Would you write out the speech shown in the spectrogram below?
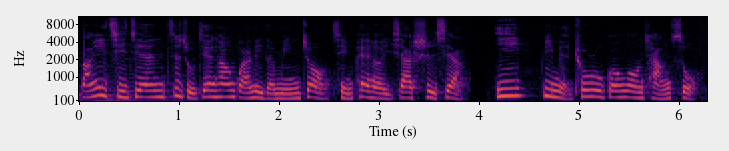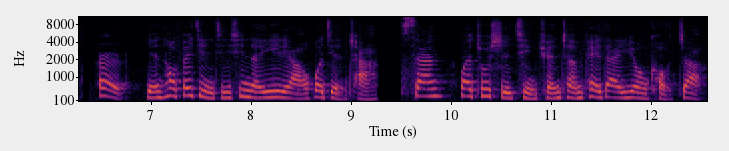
防疫期间，自主健康管理的民众，请配合以下事项：一、避免出入公共场所；二、延后非紧急性的医疗或检查；三、外出时请全程佩戴医用口罩；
